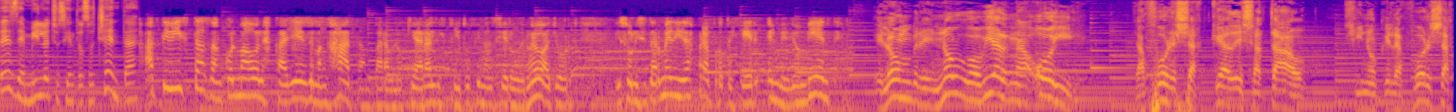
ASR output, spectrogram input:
desde 1880. Activistas han colmado las calles de Manhattan para bloquear al Distrito Financiero de Nueva York y solicitar medidas para proteger el medio ambiente. El hombre no gobierna hoy las fuerzas que ha desatado, sino que las fuerzas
